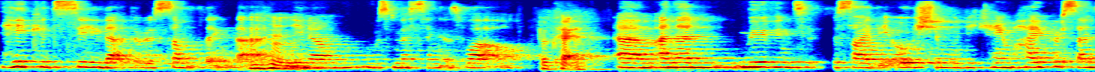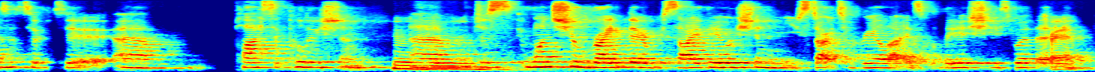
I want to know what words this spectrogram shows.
he could see that there was something that mm-hmm. you know was missing as well okay um, and then moving to beside the ocean we became hypersensitive to um, plastic pollution um, mm-hmm. um, just once you're right there beside the ocean and you start to realize what the issues with it right.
